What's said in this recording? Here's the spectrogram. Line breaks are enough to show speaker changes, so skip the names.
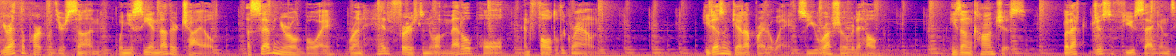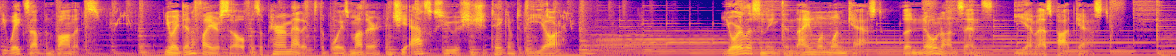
You're at the park with your son when you see another child, a seven year old boy, run headfirst into a metal pole and fall to the ground. He doesn't get up right away, so you rush over to help. He's unconscious, but after just a few seconds, he wakes up and vomits. You identify yourself as a paramedic to the boy's mother, and she asks you if she should take him to the ER. You're listening to 911 Cast, the no nonsense EMS podcast.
